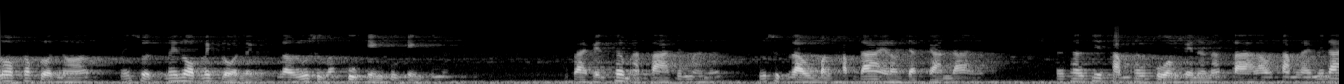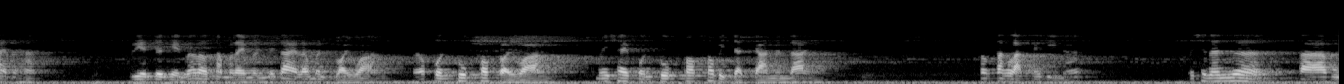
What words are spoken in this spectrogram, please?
โลภก็โกรธหนอในสุดไม่โลภไม่โกรธเลย เรารู้สึกว่ากูเก่งกูเก่งขึ้น กลายเป็นเพิ่มอัตตาขึ้นมานะรู้สึกเราบังคับได้เราจัดการได้ ทั้งทั้งที่ทำทั้งปวงเป็นอนัตตาเราทำอะไรไม่ได้นะฮะเรียนจนเห็นว่าเราทำอะไรมันไม่ได้แล้วมันปล่อยวาง แล้วพ้นทุกข์ก็ปล่อยวาง ไม่ใช่พ้นทุกข์เพราะเข้าไปจัดการมันได้ ต้องตั้งหลักให้ดีนะ เพราะฉะนั้นเมื่อตาหู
